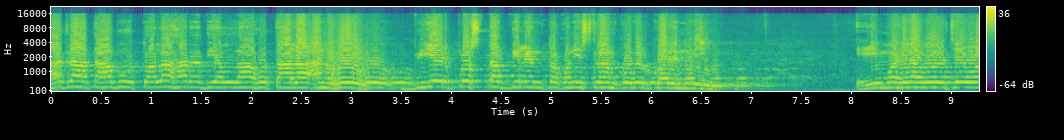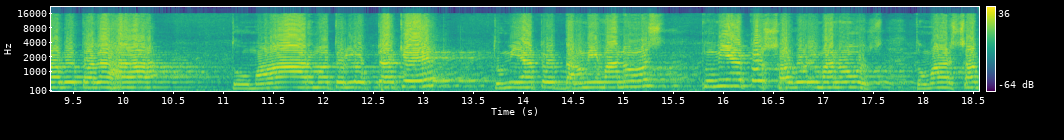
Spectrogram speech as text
হাজরাত আবু তলাহারা দিয়াল্লাহ তালা আনহু। বিয়ের প্রস্তাব দিলেন, তখন ইসলাম কবুল করেননি। এই মহিলা বলছে, ও আবু তলাহা, তোমার মতো লোকটাকে তুমি এত দামি মানুষ তুমি এত সবল মানুষ, তোমার সব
